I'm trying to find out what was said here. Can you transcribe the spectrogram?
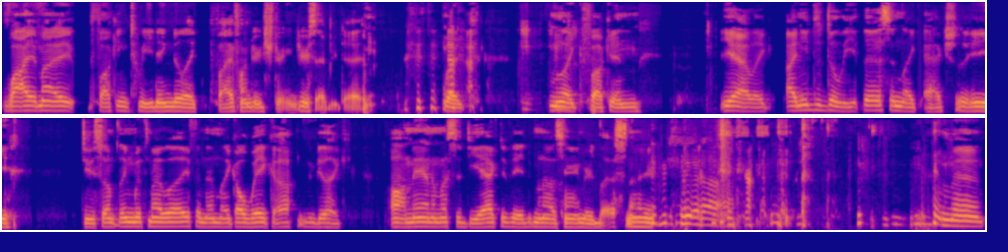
why am I fucking tweeting to like 500 strangers every day? like, I'm like fucking, yeah, like I need to delete this and like actually do something with my life. And then like I'll wake up and be like, oh man, I must have deactivated when I was hammered last night. and then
